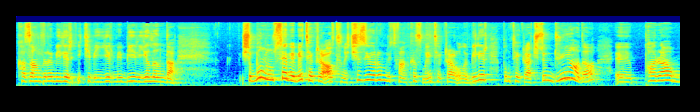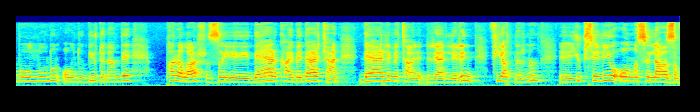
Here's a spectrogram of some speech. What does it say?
kazandırabilir 2021 yılında. İşte bunun sebebi tekrar altını çiziyorum. Lütfen kızmayı tekrar olabilir. Bunu tekrar çiziyorum. Dünyada e, para bolluğunun olduğu bir dönemde paralar e, değer kaybederken değerli metallerin fiyatlarının e, yükseliyor olması lazım.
